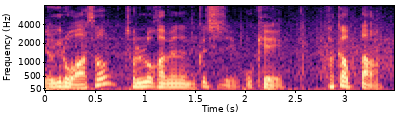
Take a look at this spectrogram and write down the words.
여기로 와서 절로 가면은 끝이지. 오케이. 가깝다.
